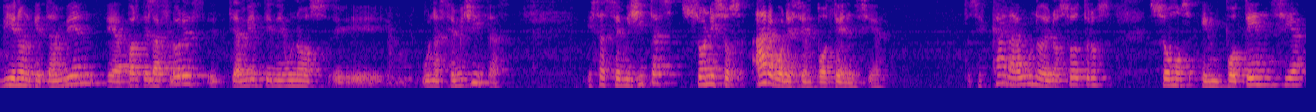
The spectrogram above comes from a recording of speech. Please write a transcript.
vieron que también, eh, aparte de las flores, eh, también tiene unos, unas semillitas. Esas semillitas son esos árboles en potencia. Entonces cada uno de nosotros somos en potencia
